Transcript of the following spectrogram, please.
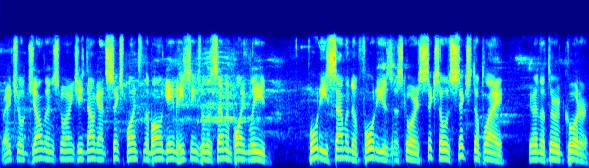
Rachel Jeldon scoring. She's now got six points in the ball game. Hastings with a seven point lead. 47 to 40 is the score. 6.06 to play here in the third quarter.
